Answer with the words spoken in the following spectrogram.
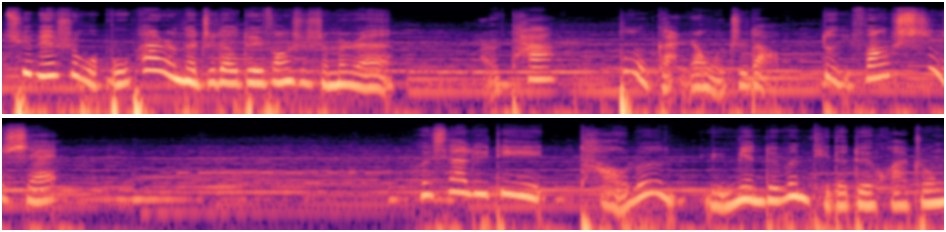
区别是我不怕让他知道对方是什么人，而他不敢让我知道对方是谁。和夏绿蒂讨论与面对问题的对话中，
